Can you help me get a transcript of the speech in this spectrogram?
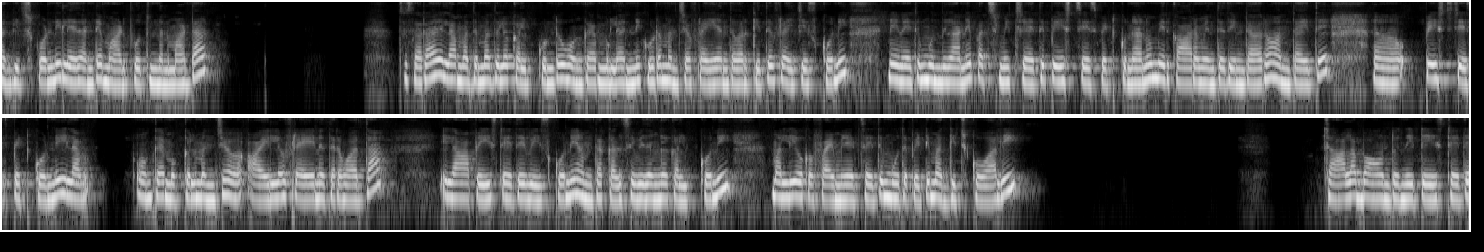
మగ్గించుకోండి లేదంటే మాడిపోతుందనమాట చూసారా? ఇలా మధ్య మధ్యలో కలుపుకుంటూ వంకాయ ముళ్ళన్నీ కూడా మంచిగా ఫ్రై అయ్యేంతవరకు అయితే ఫ్రై చేసుకొని నేనైతే ముందుగానే పచ్చిమిర్చి అయితే పేస్ట్ చేసి పెట్టుకున్నాను. మీరు కారం ఎంత తింటారో అంత అయితే పేస్ట్ చేసి పెట్టుకోండి. ఇలా వంకాయ ముక్కలు మంచిగా ఆయిల్లో ఫ్రై అయిన తర్వాత ఇలా పేస్ట్ అయితే వేసుకొని అంతా కలిసే విధంగా కలుపుకొని మళ్ళీ ఒక ఫైవ్ మినిట్స్ అయితే మూత పెట్టి మగ్గించుకోవాలి. చాలా బాగుంటుంది. టేస్ట్ అయితే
